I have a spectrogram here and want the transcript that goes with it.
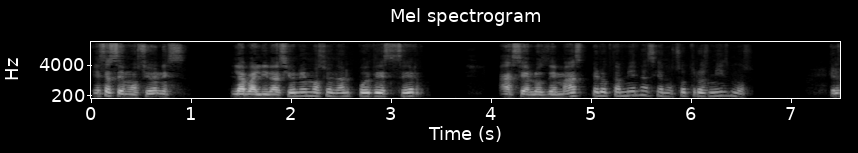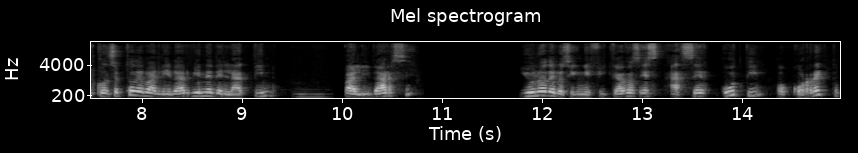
esas emociones. La validación emocional puede ser hacia los demás, pero también hacia nosotros mismos. El concepto de validar viene del latín validarse y uno de los significados es hacer útil o correcto.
